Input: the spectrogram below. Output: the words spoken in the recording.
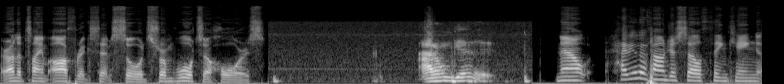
around the time Arthur accepts swords from water whores. I don't get it. Now, have you ever found yourself thinking,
